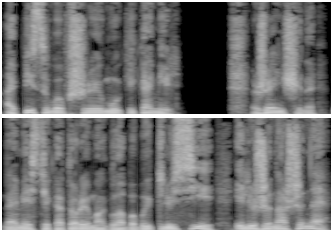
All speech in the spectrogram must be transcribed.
описывавшие муки Камиль. Женщины, на месте которой могла бы быть Люси или жена Шене.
